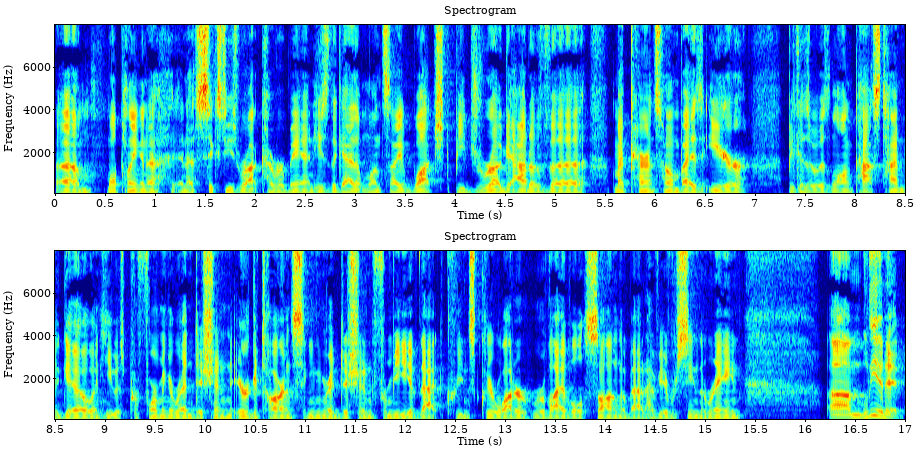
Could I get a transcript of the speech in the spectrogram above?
um, while playing in a in a '60s rock cover band. He's the guy that once I watched be drug out of uh, my parents' home by his ear because it was long past time to go, and he was performing a rendition, air guitar and singing rendition for me of that Creedence Clearwater revival song about "Have you ever seen the rain?" Um, Leonid,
